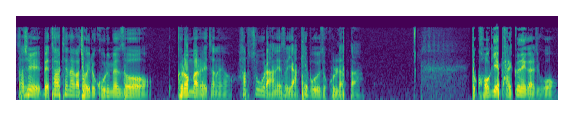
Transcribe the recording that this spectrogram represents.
사실 메타 아테나가 저희를 고르면서 그런 말을 했잖아요. 합숙을 안 해서 약해 보여서 골랐다. 또 거기에 발끈해가지고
